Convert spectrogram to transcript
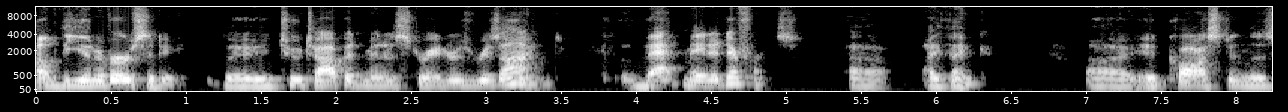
of the university. The two top administrators resigned. That made a difference, uh, I think. Uh, it cost in the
